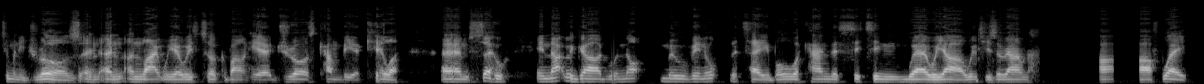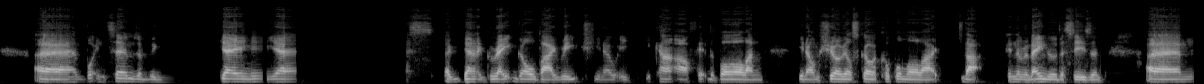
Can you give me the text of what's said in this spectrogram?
too many draws, and, and and like we always talk about here, draws can be a killer. Um, so in that regard, we're not moving up the table. We're kind of sitting where we are, which is around half, halfway. Uh, but in terms of the game, yes, again, a great goal by Reach. You know, he, he can't half hit the ball, and you know, I'm sure he'll score a couple more like that in the remainder of the season. Um,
